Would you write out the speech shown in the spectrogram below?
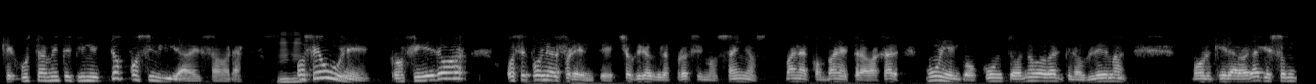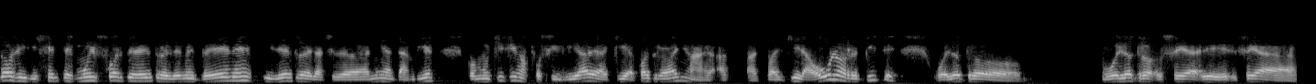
que justamente tiene dos posibilidades ahora. Uh -huh. O se une con Figueroa o se pone al frente. Yo creo que los próximos años van a, van a trabajar muy en conjunto, no va a haber problemas, porque la verdad que son dos dirigentes muy fuertes dentro del MPN y dentro de la ciudadanía también, con muchísimas posibilidades aquí a cuatro años a, a, a cualquiera. O uno repite o el otro o el otro sea eh, sea,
